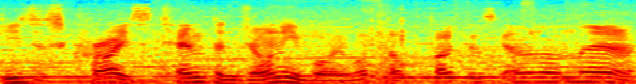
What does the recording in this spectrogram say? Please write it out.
Jesus Christ, Temp and Johnny Boy, what the fuck is going on there?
